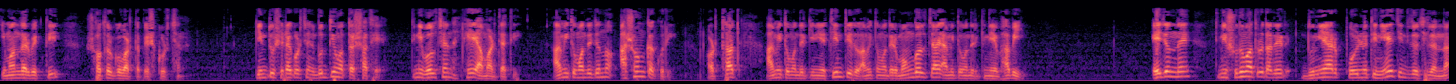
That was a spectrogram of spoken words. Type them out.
ইমানদার ব্যক্তি সতর্কবার্তা পেশ করছেন। কিন্তু সেটা করছেন বুদ্ধিমত্তার সাথে। তিনি বলছেন, হে আমার জাতি, আমি তোমাদের জন্য আশঙ্কা করি। অর্থাৎ, আমি তোমাদেরকে নিয়ে চিন্তিত, আমি তোমাদের মঙ্গল চাই, আমি তোমাদেরকে নিয়ে ভাবি। এই জন্যে তিনি শুধুমাত্র তাদের দুনিয়ার পরিণতি নিয়ে চিন্তিত ছিলেন না,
